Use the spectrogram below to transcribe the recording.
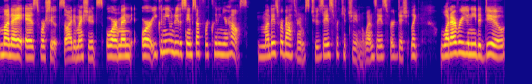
Monday is for shoots, so I do my shoots, or men, or you can even do the same stuff for cleaning your house. Mondays for bathrooms, Tuesdays for kitchen, Wednesdays for dish, like whatever you need to do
